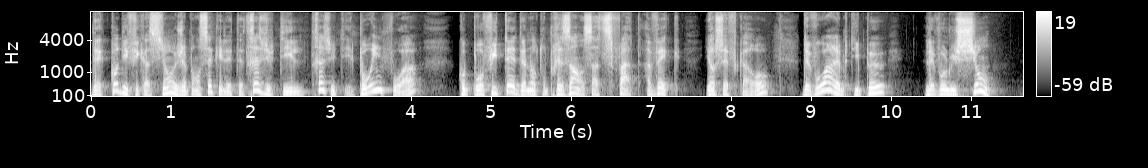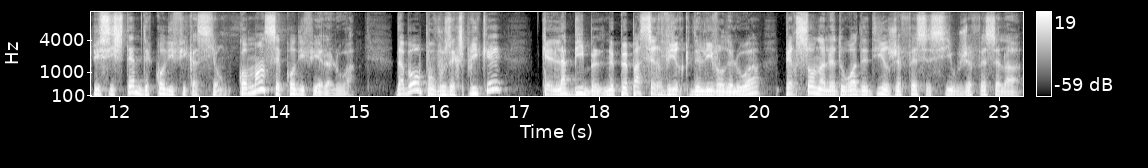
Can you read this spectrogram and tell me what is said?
de codification et je pensais qu'il était très utile, très utile, pour une fois, profiter de notre présence à Tzfat avec Yosef Karo, de voir un petit peu l'évolution du système de codification. Comment se codifier la loi? D'abord, pour vous expliquer que la Bible ne peut pas servir que des livres de loi, personne n'a le droit de dire je fais ceci ou je fais cela,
